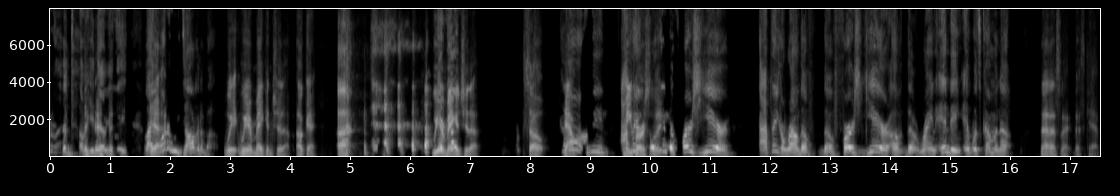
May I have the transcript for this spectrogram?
WWE. Like, Yeah. what are we talking about? We we are making shit up. Okay. Uh we are making shit up. So Come now on, I mean, I me think personally- in the first year, I think around the the first year of the reign ending, it was coming up. no, that's not that's cap.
